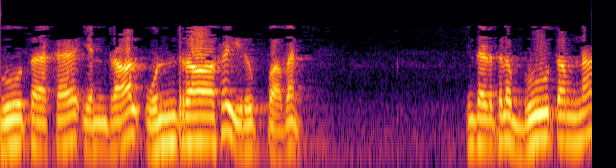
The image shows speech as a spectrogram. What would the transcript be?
பூதக என்றால் ஒன்றாக இருப்பவன். இந்த இடத்துல பூதம்னா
